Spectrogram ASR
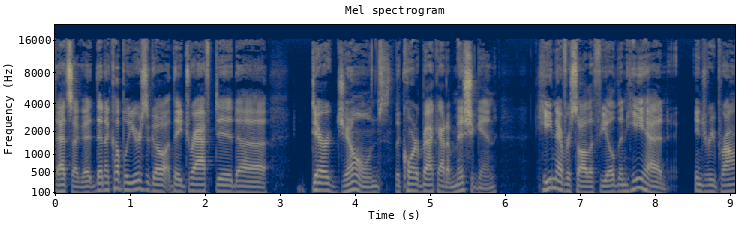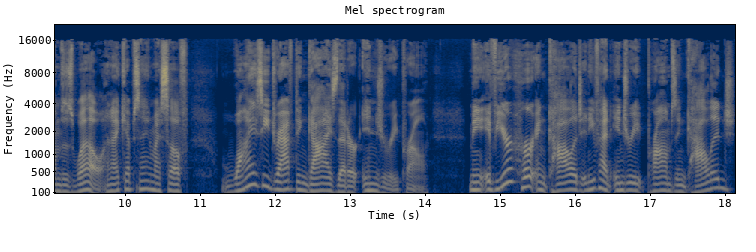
that's not good. Then a couple years ago, they drafted uh, Derrick Jones, the cornerback out of Michigan. He never saw the field, and he had injury problems as well. And I kept saying to myself, why is he drafting guys that are injury prone? I mean, if you're hurt in college and you've had injury problems in college,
